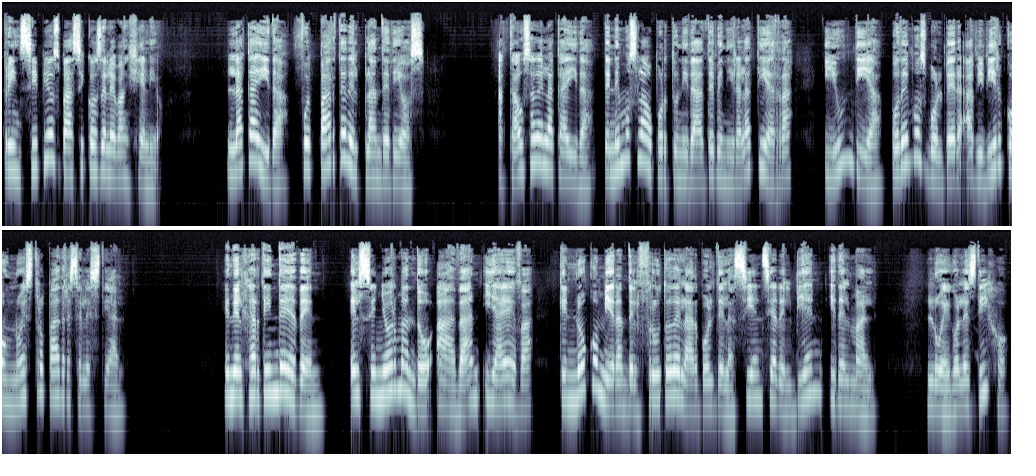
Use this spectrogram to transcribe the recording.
Principios básicos del Evangelio. La caída fue parte del plan de Dios. A causa de la caída, tenemos la oportunidad de venir a la tierra y un día podemos volver a vivir con nuestro Padre Celestial. En el jardín de Edén, el Señor mandó a Adán y a Eva que no comieran del fruto del árbol de la ciencia del bien y del mal. Luego les dijo,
